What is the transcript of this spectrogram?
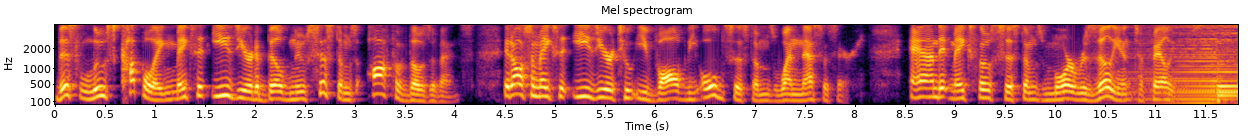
This loose coupling makes it easier to build new systems off of those events. It also makes it easier to evolve the old systems when necessary. And it makes those systems more resilient to failure.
